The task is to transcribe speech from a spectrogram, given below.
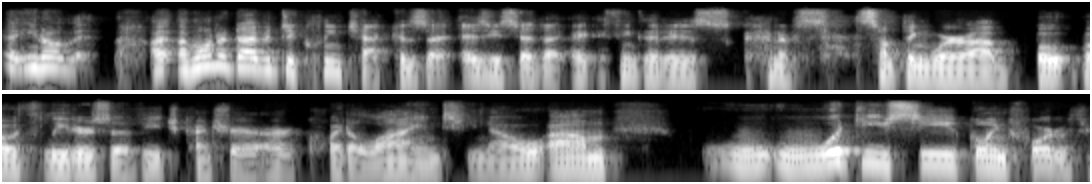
Yeah, you know, I, I want to dive into clean tech because, as you said, I, I, think that is kind of something where uh, both both leaders of each country are, quite aligned. You know, um, what do you see going forward with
